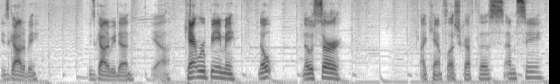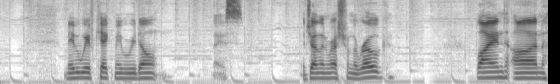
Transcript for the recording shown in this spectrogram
He's got to be. He's got to be dead. Yeah. Can't root beam me. Nope. No, sir. I can't fleshcraft this. MC. Maybe we have kick. Maybe we don't. Nice. Adrenaline rush from the rogue. Blind on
